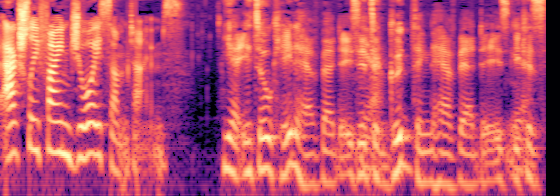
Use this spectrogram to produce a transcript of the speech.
actually find joy sometimes. Yeah, it's okay to have bad days. It's a good thing to have bad days because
